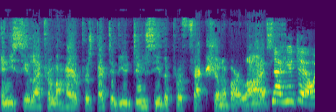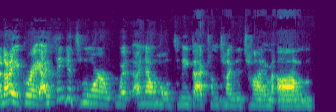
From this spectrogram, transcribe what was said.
and you see life from a higher perspective. You do see the perfection of our lives. No, you do, and I agree. I think it's more what I know holds me back from time to time. Um,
